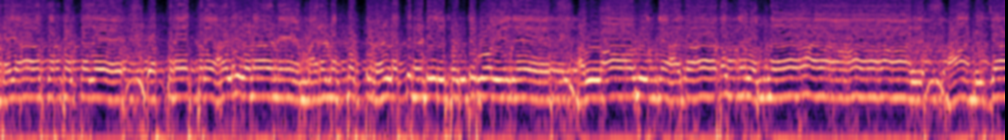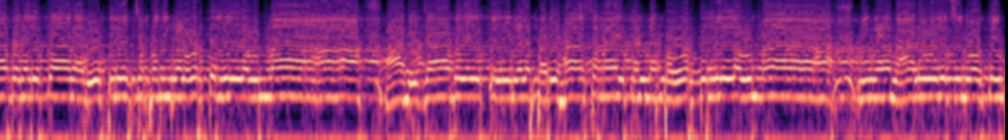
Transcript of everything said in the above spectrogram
പ്രയാസപ്പെട്ടത്? എത്ര എത്ര ആളുകളാണ് മരണപ്പെട്ട് വെള്ളത്തിനടിയിൽ പെട്ടുപോയത്? അള്ളാവിന്റെ അതാപങ്ങൾ വന്നാൽ ആ ഹിജാബ് ധരിക്കാതെ വീട്ടിൽ വെച്ചപ്പോ നിങ്ങൾ ഓർത്തില്ല ഉമ്മ. ആ ഹിജാബ് ധരിക്കൽ നിങ്ങൾ പരിഹാസമായി കണ്ടപ്പോ ഓർത്തില്ല ഉമ്മ. നിങ്ങൾ ആലോചിച്ചു നോക്കും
